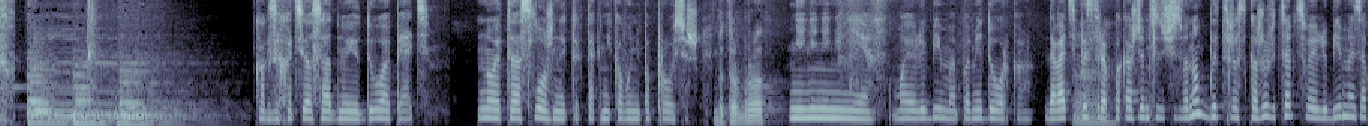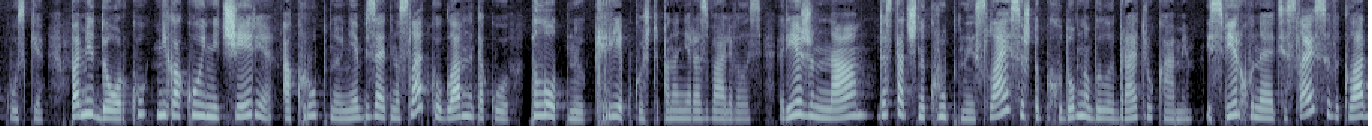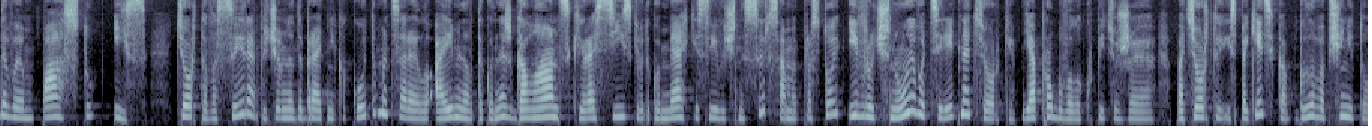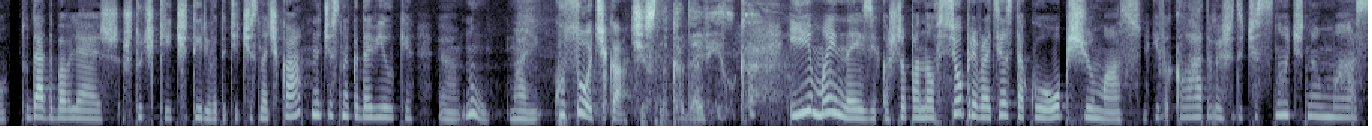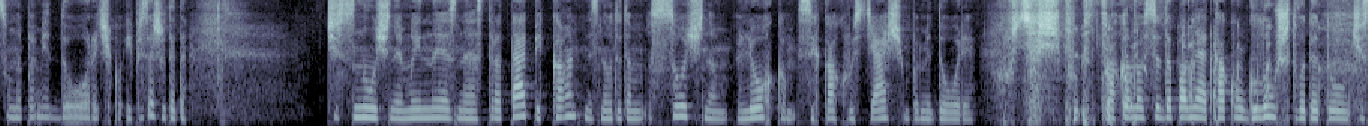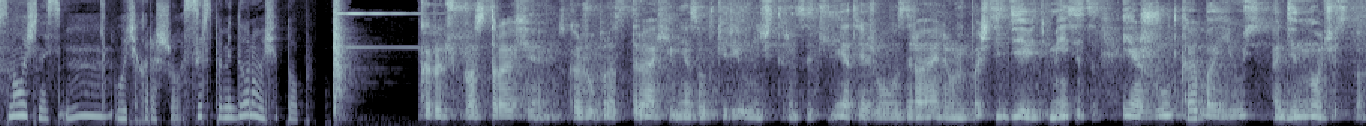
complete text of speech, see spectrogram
Как захотелось одну еду опять. Но это сложно, и ты так никого не попросишь. Бутерброд. Не-не-не-не-не, моя любимая помидорка. Давайте быстро, пока ждем следующий звонок, быстро расскажу рецепт своей любимой закуски. Помидорку, никакую не черри, а крупную, не обязательно сладкую, главное такую плотную, крепкую, чтобы она не разваливалась. Режем на достаточно крупные слайсы, чтобы их удобно было брать руками. И сверху на эти слайсы выкладываем пасту из тертого сыра, причем надо брать не какую-то моцареллу, а именно вот такой, знаешь, голландский, российский, вот такой мягкий сливочный сыр, самый простой, и вручную его тереть на терке. Я пробовала купить уже потертый из пакетика, было вообще не то. Туда добавляешь штучки 4 вот эти чесночка на чеснокодавилке, э, ну, маленький кусочка, Чеснокодавилка. и майонезика, чтобы оно все превратилось в такую общую массу. И выкладываешь эту чесночную массу на помидорочку. И представляешь, вот это чесночная, майонезная острота, пикантность на вот этом сочном, легком, слегка хрустящем помидоре. Хрустящий помидор. Как оно все дополняет, как он глушит вот эту чесночность. М, очень хорошо. Сыр с помидором вообще топ. Короче, про страхи. Скажу про страхи. Меня зовут Кирилл, мне 14 лет. Я живу в Израиле уже почти 9 месяцев. И я жутко боюсь одиночества.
